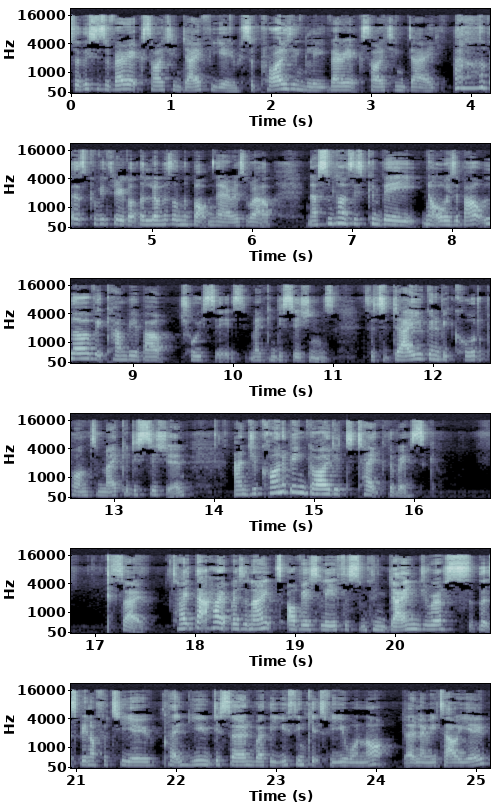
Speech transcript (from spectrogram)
so this is a very exciting day for you. Surprisingly, very exciting day. That's coming through. Got the lovers on the bottom there as well. Now, sometimes this can be not always about love. It can be about choices, making decisions. So today you're going to be called upon to make a decision and you're kind of being guided to take the risk. So take that how it resonates. Obviously, if there's something dangerous that's been offered to you, then you discern whether you think it's for you or not. Don't let me tell you.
